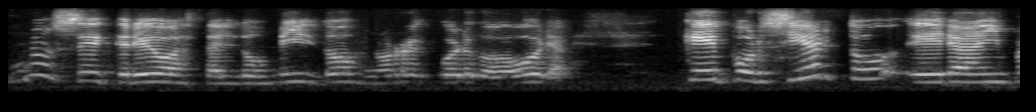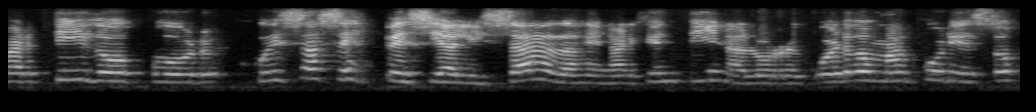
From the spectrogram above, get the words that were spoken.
no sé, creo hasta el 2002, no recuerdo ahora, que por cierto era impartido por juezas especializadas en Argentina, lo recuerdo más por eso,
